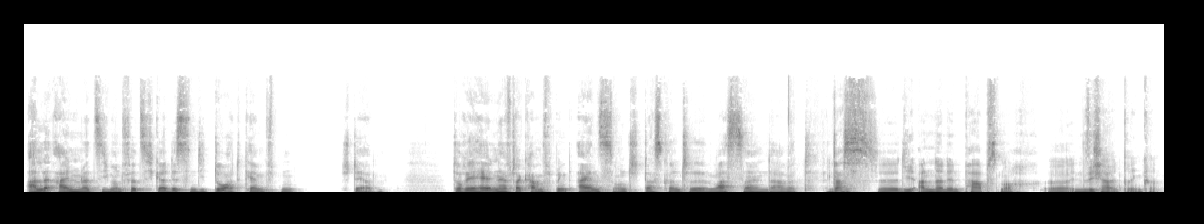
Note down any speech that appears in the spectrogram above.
Alle 147 Gardisten, die dort kämpften, sterben. Doch ihr heldenhafter Kampf bringt eins, und das könnte was sein, David? Vielleicht? Dass äh, die anderen den Papst noch äh, in Sicherheit bringen können.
